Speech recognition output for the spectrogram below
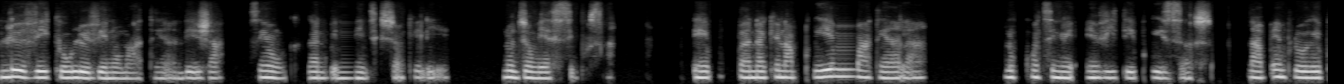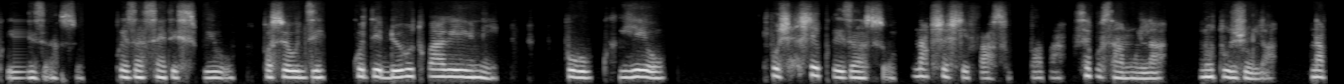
lever que vous levez nos matins, déjà, c'est une grande bénédiction que nous disons merci pour ça. Et pendant que nous avons prié matin là, nous continuons à inviter présence. Nous avons imploré présence. Présence Saint-Esprit. Parce que vous dit, côté deux ou trois réunis pour prier, pour pou chèche prezansou, nap chèche fasou, papa. Se pou sa nou la, nou toujou la, nap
